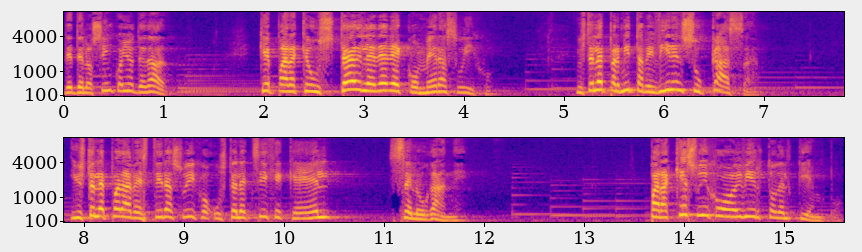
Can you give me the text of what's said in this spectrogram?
desde los cinco años de edad, que para que usted le dé de comer a su hijo, y usted le permita vivir en su casa, y usted le pueda vestir a su hijo, usted le exige que él se lo gane? ¿Para qué su hijo va a vivir todo el tiempo?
